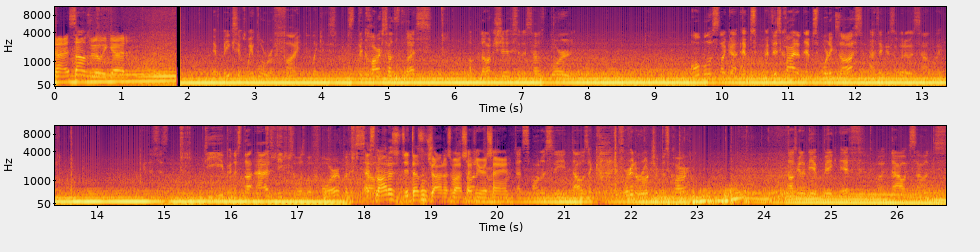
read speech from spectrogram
No, it sounds really good. It makes it way more refined. Like it's, it's, the car sounds less obnoxious and it sounds more almost like a M. If this car had an M Sport exhaust, I think this is what it would sound like. It's and it's not as deep as it was before, but it sounds. It's not as it doesn't drown as much like you were saying. That's honestly that was like God, if we're gonna road trip this car, that was gonna be a big if, but now it sounds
